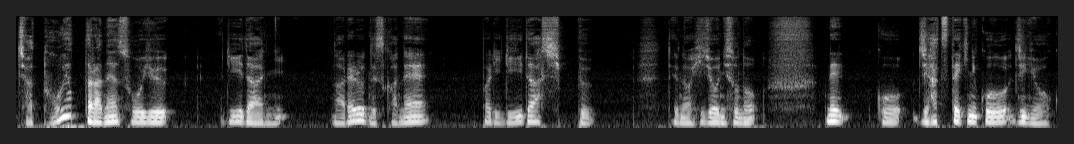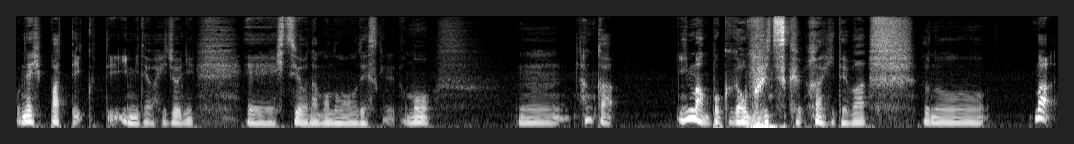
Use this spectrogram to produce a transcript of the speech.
じゃあどうやったらねそういうリーダーになれるんですかね。やっぱりリーダーシップっていうのは非常にそのねこう自発的にこう事業を、ね、引っ張っていくっていう意味では非常に、えー、必要なものですけれどもうんなんか今僕が思いつく範囲では そのまあ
